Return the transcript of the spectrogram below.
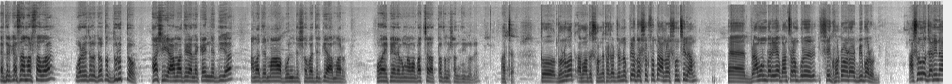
এদের কাছে আমার চাওয়া ওদের জন্য যত দূরত্ব ফাঁসি আমাদের এলাকায় নিয়ে দিয়া আমাদের মা বোনদের সবাইদেরকে আমার ওয়াইফের এবং আমার বাচ্চার আত্মা যেন শান্তি করে। আচ্ছা। তো ধন্যবাদ আমাদের সঙ্গে থাকার জন্য। প্রিয় দর্শক শ্রোতা, আমরা শুনছিলাম ব্রাহ্মণবাড়িয়া বাঞ্ছারামপুরের সেই ঘটনাটার বিবরণ। আসলেও জানি না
